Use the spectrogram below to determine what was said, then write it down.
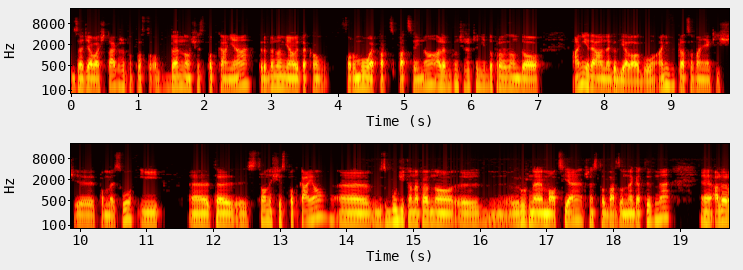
zadziałać tak, że po prostu odbędą się spotkania, które będą miały taką formułę partycypacyjną, ale w gruncie rzeczy nie doprowadzą do ani realnego dialogu, ani wypracowania jakichś pomysłów i te strony się spotkają. Wzbudzi to na pewno różne emocje, często bardzo negatywne, ale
